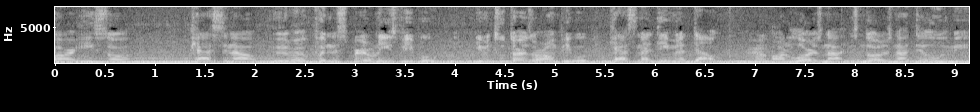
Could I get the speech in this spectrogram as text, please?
our Esau casting out, uh, putting the spirit on these people, even two thirds of our own people, casting that demon of doubt. Yeah. Or the Lord is not, this Lord is not dealing with me.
